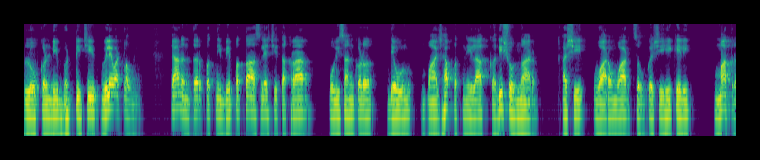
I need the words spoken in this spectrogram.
लोखंडी भट्टीची विल्हेवाट लावली. त्यानंतर पत्नी बेपत्ता असल्याची तक्रार पोलिसांकडं देऊन माझ्या पत्नीला कधी शोधणार अशी वारंवार चौकशीही केली. मात्र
